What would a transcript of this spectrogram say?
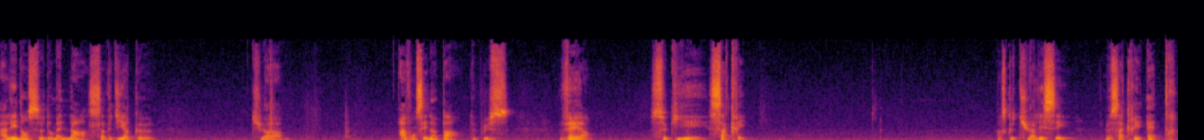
Aller dans ce domaine-là, ça veut dire que tu as avancé d'un pas de plus vers ce qui est sacré. Parce que tu as laissé le sacré être.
